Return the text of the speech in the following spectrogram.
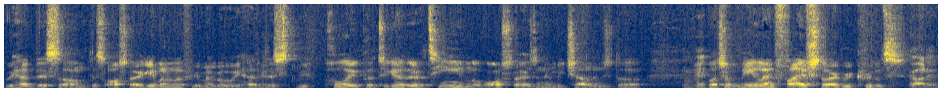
we had this um this All Star game. I don't know if you remember. We had Okay. this. We Hawaii put together a team of All Stars, and then we challenged a okay, bunch of mainland five star recruits. got it.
